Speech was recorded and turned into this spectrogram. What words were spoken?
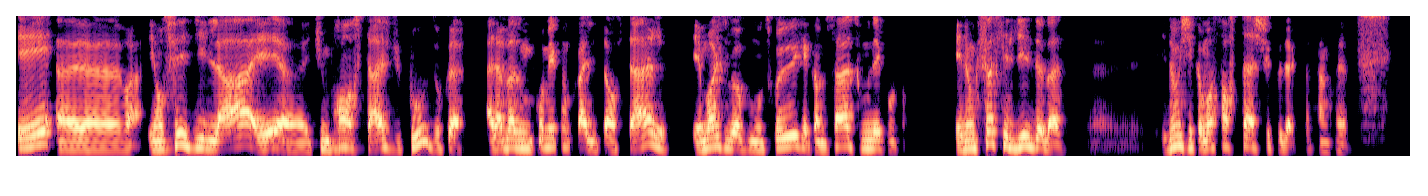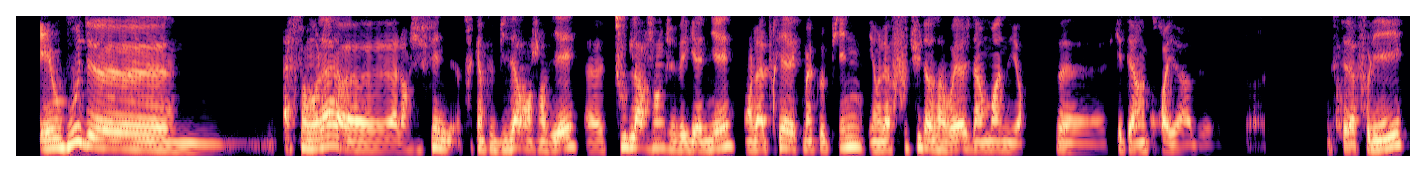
Et euh, voilà. Et on se fait ce deal là et, euh, tu me prends en stage du coup. Donc euh, à la base mon premier contrat il était en stage et moi je développe mon truc et comme ça tout le monde est content. Et donc ça c'est le deal de base. Euh, et donc j'ai commencé en stage chez Kodak. Ça c'est incroyable. Et au bout de à ce moment-là, euh, alors j'ai fait un truc un peu bizarre en janvier. Tout l'argent que j'avais gagné, on l'a pris avec ma copine et on l'a foutu dans un voyage d'un mois à New York, ce qui était incroyable. C'était la folie.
